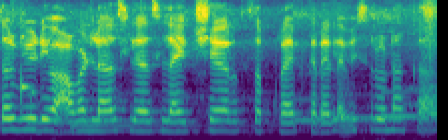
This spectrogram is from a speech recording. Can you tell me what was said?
जर व्हिडिओ आवडला असल्यास लाईक शेअर सबस्क्राईब करायला विसरू नका.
